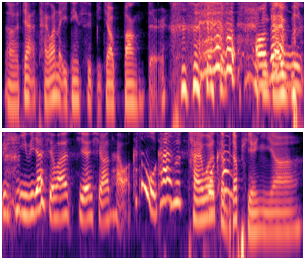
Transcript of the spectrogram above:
呃，加台湾的一定是比较棒的。哦，真的，你比你比较喜欢喜喜欢台湾，可是我看是台湾的比较便宜啊。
